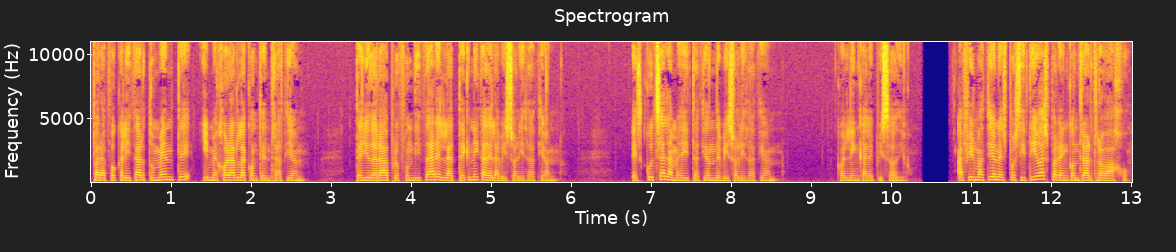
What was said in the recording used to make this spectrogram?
para focalizar tu mente y mejorar la concentración. Te ayudará a profundizar en la técnica de la visualización. Escucha la meditación de visualización. Con link al episodio. Afirmaciones positivas para encontrar trabajo.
